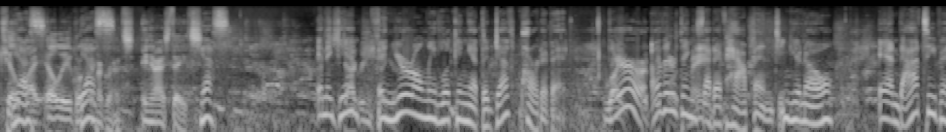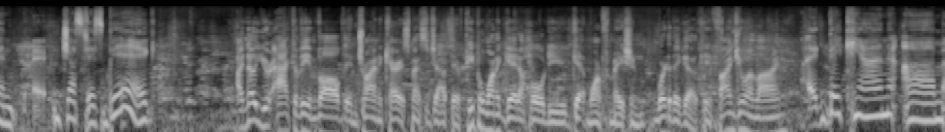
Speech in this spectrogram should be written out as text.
killed Yes. by illegal Yes. immigrants in the United States. Yes. And a again, and you're only looking at the death part of it. Right, There are the other things Maine. that have happened, you know, and that's even uh, just as big. I know you're actively involved in trying to carry this message out there. People want to get a hold of you, get more information. Where do they go? Can they find you online? Uh, They can, um,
